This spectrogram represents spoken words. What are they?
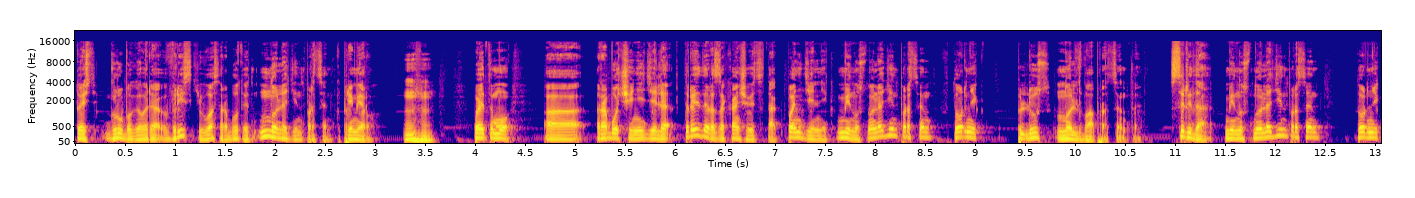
То есть, грубо говоря, в риске у вас работает 0,1%, к примеру. Мгм. Поэтому а, рабочая неделя трейдера заканчивается так. Понедельник минус 0,1%, вторник плюс 0,2%. Среда минус 0,1%, вторник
